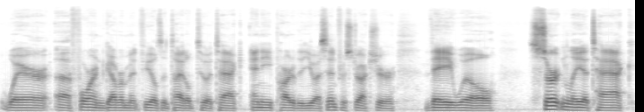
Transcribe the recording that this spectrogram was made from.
where a foreign government feels entitled to attack any part of the U.S. infrastructure, they will certainly attack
